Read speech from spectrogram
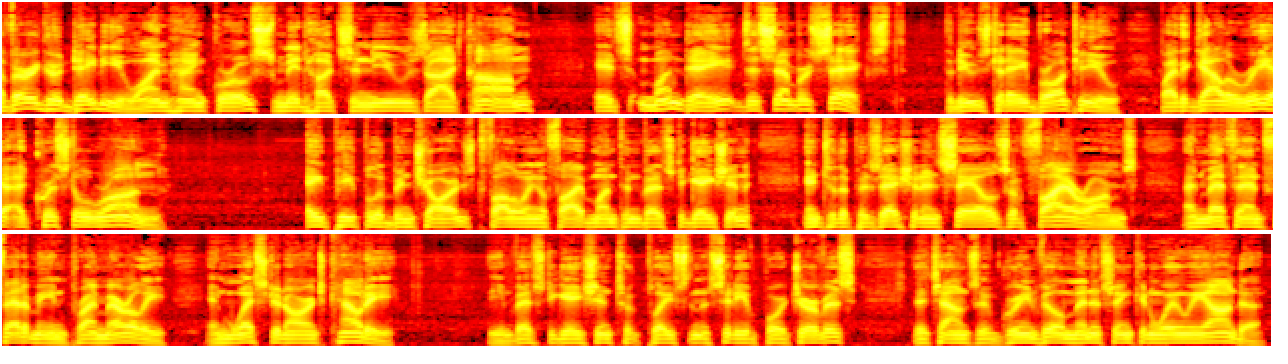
A very good day to you. I'm Hank Gross, MidHudsonNews.com. It's Monday, December 6th. The news today brought to you by the Galleria at Crystal Run. Eight people have been charged following a five month investigation into the possession and sales of firearms and methamphetamine primarily in western Orange County. The investigation took place in the city of Port Jervis, the towns of Greenville, Minisink, and Wawayanda.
